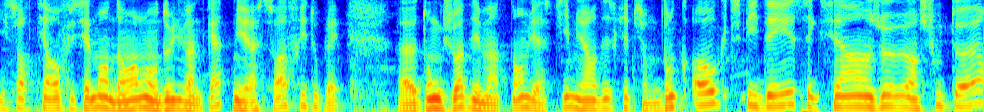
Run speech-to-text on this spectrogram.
Il sortira officiellement normalement en 2024, mais il restera free to play. Euh, donc jouable dès maintenant via Steam, et en description. Donc Hooked, l'idée c'est que c'est un jeu, un shooter,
